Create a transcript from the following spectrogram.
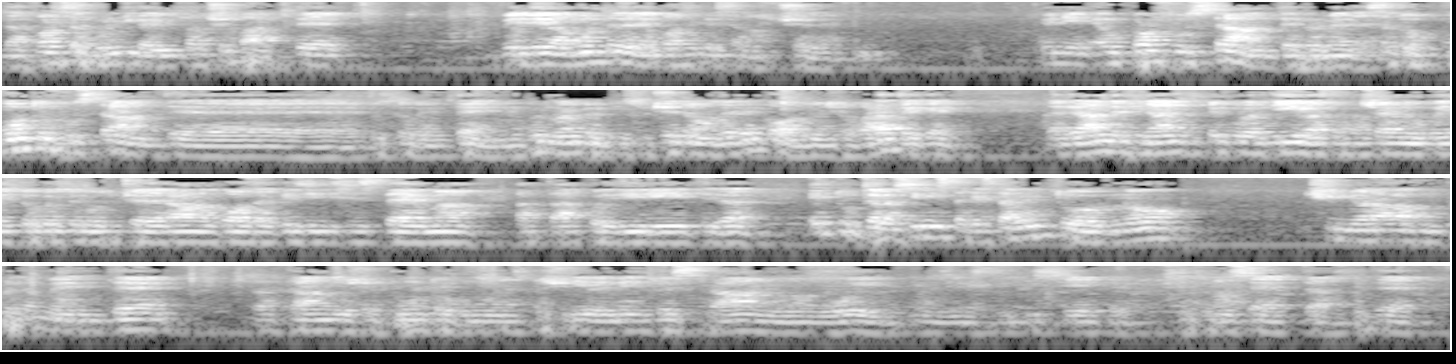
la forza politica di cui faccio parte vedeva molte delle cose che stanno succedendo. Quindi è un po' frustrante per me, è stato molto frustrante eh, questo ventennio per noi perché succedono delle cose, dicevo guardate che la grande finanza speculativa sta facendo questo, questo non succederà una cosa, crisi di sistema, attacco ai diritti, e tutta la sinistra che stava intorno ci ignorava completamente trattandoci appunto come una specie di elemento estraneo a voi, chi siete, siete una setta, siete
